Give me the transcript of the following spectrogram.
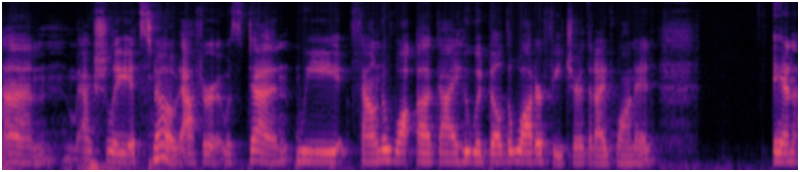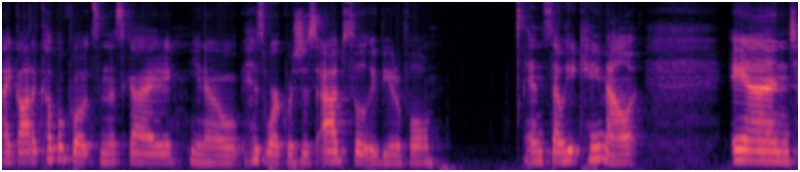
Um, actually, it snowed after it was done. We found a, wa- a guy who would build the water feature that I'd wanted. And I got a couple quotes, and this guy, you know, his work was just absolutely beautiful. And so he came out and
